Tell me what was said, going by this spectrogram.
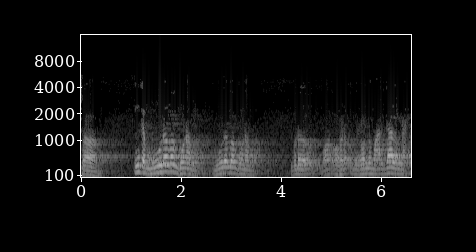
సో ఇంకా మూడవ గుణము మూడవ గుణము. ఇప్పుడు ఒక రెండు మార్గాలు ఉన్నాయి.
